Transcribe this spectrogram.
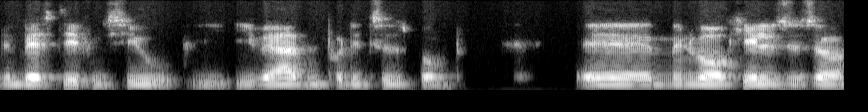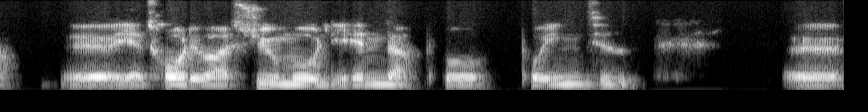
den bedste defensiv i, i verden på det tidspunkt. Øh, men hvor Kjelse så, øh, jeg tror det var syv mål, de henter på, på ingen tid, øh,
